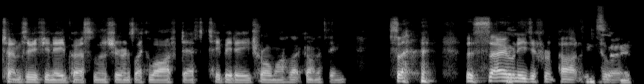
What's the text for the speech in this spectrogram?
terms of if you need personal insurance like life, death, TPD, trauma, that kind of thing. So there's so many different parts to it.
